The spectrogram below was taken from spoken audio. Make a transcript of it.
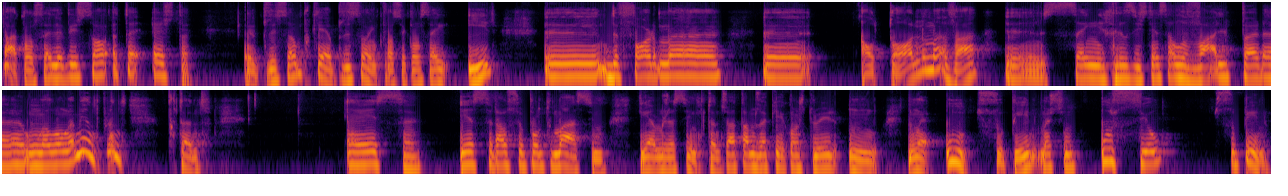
pá, aconselho a vir só até esta a posição, porque é a posição em que você consegue ir uh, de forma uh, autónoma, vá, uh, sem resistência a levar-lhe para um alongamento. Pronto. Portanto, é essa, esse será o seu ponto máximo, digamos assim. Portanto, já estamos aqui a construir um, não é o supino, mas sim o seu supino.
